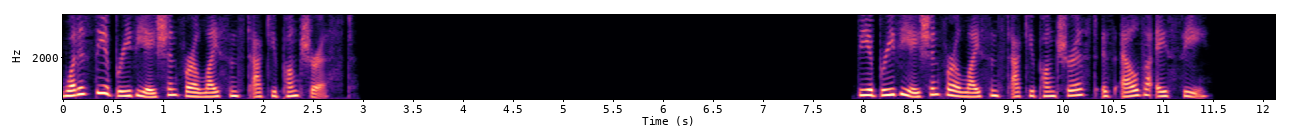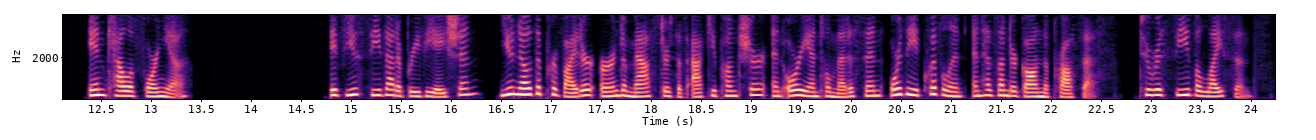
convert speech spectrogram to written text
What is the abbreviation for a licensed acupuncturist? The abbreviation for a licensed acupuncturist is LAC. In California. If you see that abbreviation, you know the provider earned a Master's of Acupuncture and Oriental Medicine or the equivalent and has undergone the process to receive a license.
